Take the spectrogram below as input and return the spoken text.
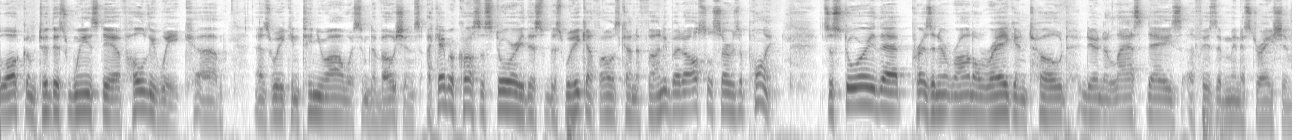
welcome to this Wednesday of Holy Week uh, as we continue on with some devotions. I came across a story this, this week I thought was kind of funny, but it also serves a point. It's a story that President Ronald Reagan told during the last days of his administration.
